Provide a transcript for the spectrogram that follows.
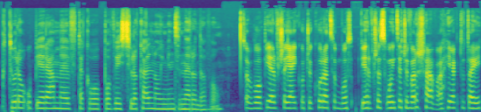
którą ubieramy w taką opowieść lokalną i międzynarodową. Co było pierwsze, jajko czy kura, co było pierwsze, słońce czy Warszawa? Jak tutaj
